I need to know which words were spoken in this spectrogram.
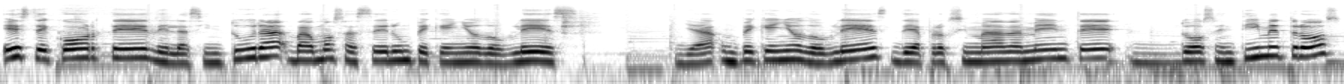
este corte de la cintura vamos a hacer un pequeño doblez. Ya, un pequeño doblez de aproximadamente 2 centímetros.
